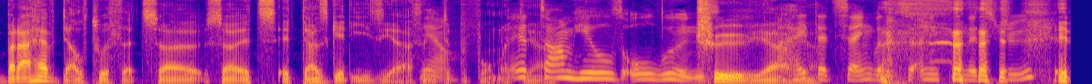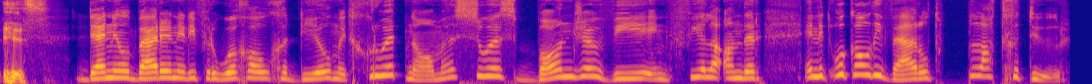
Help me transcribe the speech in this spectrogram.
but I have dealt with it, so so it's it does get easier. I think yeah. to perform it. Yeah. Time heals all wounds. True. Yeah. I hate yeah. that saying, but it's the only thing that's true. it is. Daniel Barren het die verhoog al gedeel met groot name soos Bon Jovi en vele ander en het ook al die wêreld plat getoer.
